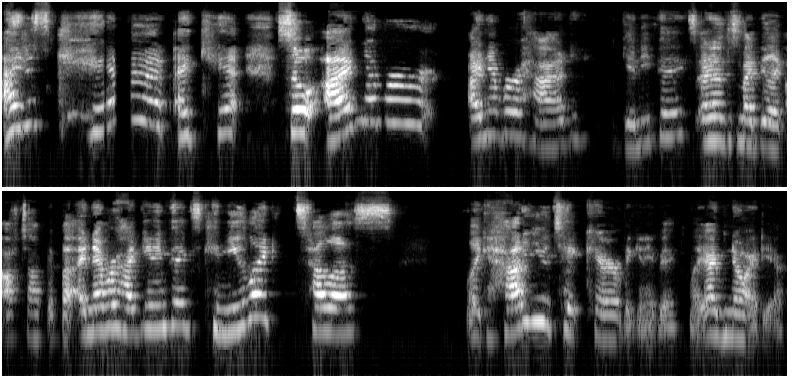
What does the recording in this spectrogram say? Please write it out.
I just can't. I can't. So I've never, I never had guinea pigs. I know this might be like off topic, but I never had guinea pigs. Can you like tell us, like, how do you take care of a guinea pig? Like, I have no idea.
